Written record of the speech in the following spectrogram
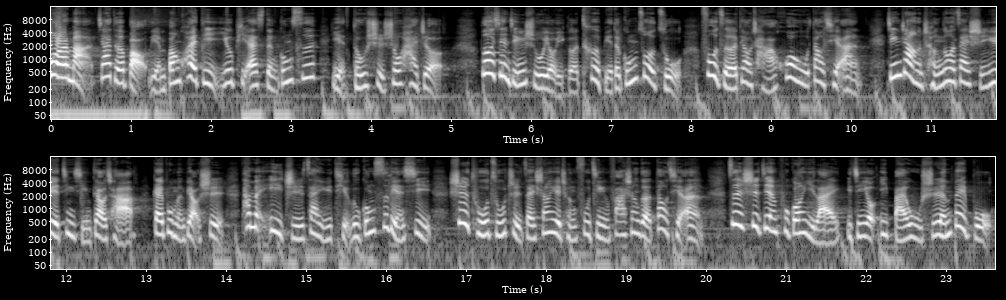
沃尔玛、家得宝、联邦快递、UPS 等公司也都是受害者。洛县警署有一个特别的工作组，负责调查货物盗窃案。警长承诺在十一月进行调查。该部门表示，他们一直在与铁路公司联系，试图阻止在商业城附近发生的盗窃案。自事件曝光以来，已经有一百五十人被捕。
